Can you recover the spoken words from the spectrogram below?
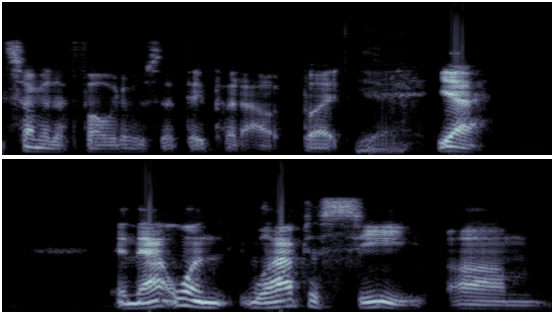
some of the photos that they put out. But Yeah. yeah, and that one we'll have to see. Um,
